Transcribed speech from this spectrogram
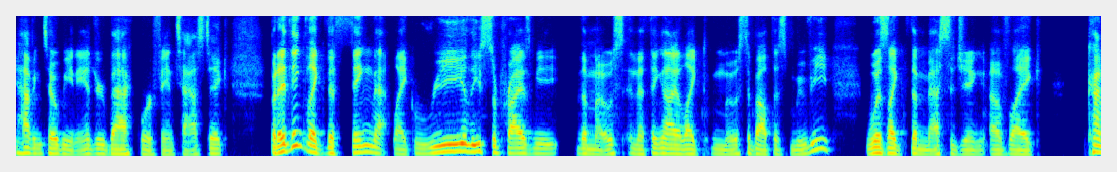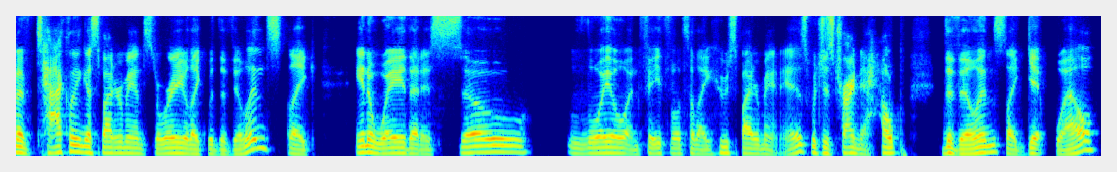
having tobey and andrew back were fantastic. But i think like the thing that like really surprised me the most and the thing i liked most about this movie was like the messaging of like kind of tackling a Spider-Man story like with the villains, like in a way that is so loyal and faithful to like who Spider-Man is, which is trying to help the villains like get well,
